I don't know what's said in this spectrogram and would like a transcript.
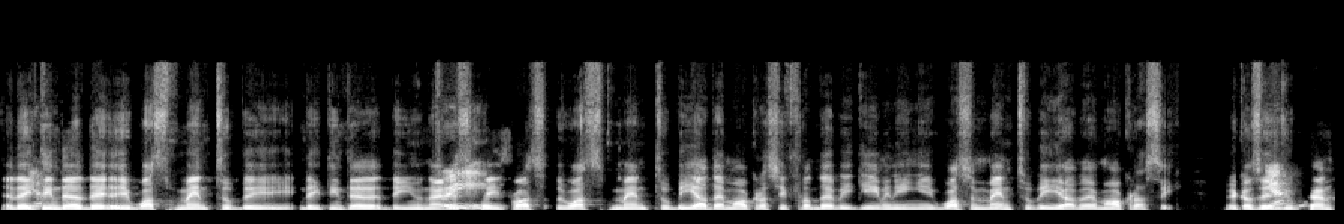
They yep. think that it was meant to be. They think that the United Free. States was was meant to be a democracy from the beginning. It wasn't meant to be a democracy because yeah. you can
